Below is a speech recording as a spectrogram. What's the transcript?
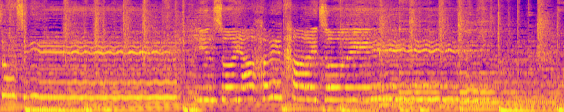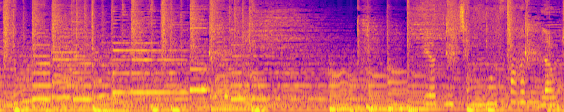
终止。现在也许太在意。若热情没法留住，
